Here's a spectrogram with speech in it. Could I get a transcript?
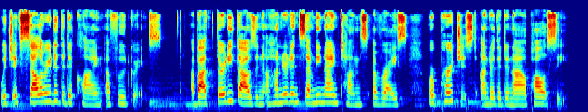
which accelerated the decline of food grains. About 30,179 tons of rice were purchased under the denial policy,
